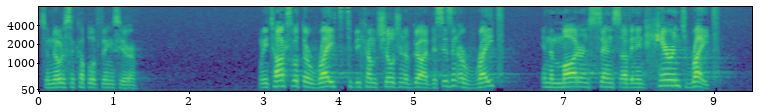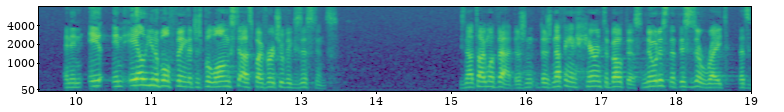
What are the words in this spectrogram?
So notice a couple of things here. When he talks about the right to become children of God, this isn't a right in the modern sense of an inherent right, an inalienable thing that just belongs to us by virtue of existence. He's not talking about that. There's, there's nothing inherent about this. Notice that this is a right that's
